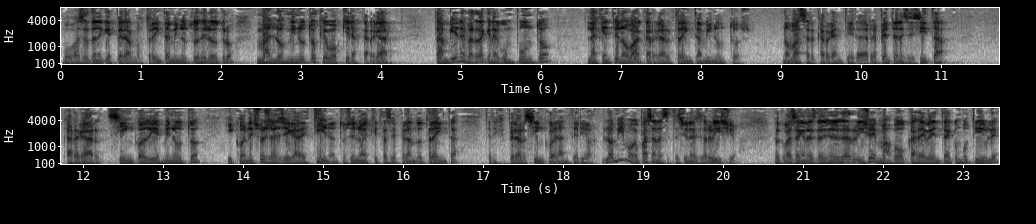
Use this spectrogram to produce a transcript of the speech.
vos vas a tener que esperar los 30 minutos del otro, más los minutos que vos quieras cargar. También es verdad que en algún punto la gente no va a cargar 30 minutos, no va a ser carga entera, de repente necesita cargar 5 o 10 minutos y con eso ya llega a destino. Entonces no es que estás esperando 30, tenés que esperar 5 del anterior. Lo mismo que pasa en las estaciones de servicio. Lo que pasa es que en las estaciones de servicio hay más bocas de venta de combustible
